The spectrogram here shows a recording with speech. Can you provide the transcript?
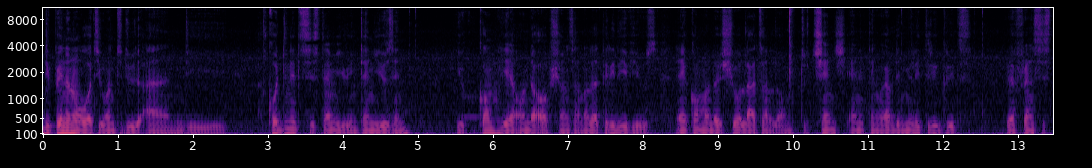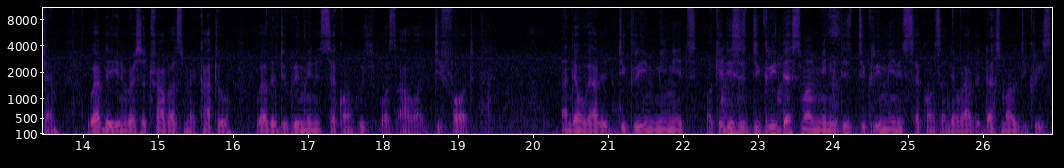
depending on what you want to do and the coordinate system you intend using you come here under options and other 3d views then you come under show lat and long to change anything. We have the military grids reference system we have the universal traverse mercator we have the degree minute second which was our default and then we have the degree minute okay this is degree decimal minute this degree minute seconds and then we have the decimal degrees.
